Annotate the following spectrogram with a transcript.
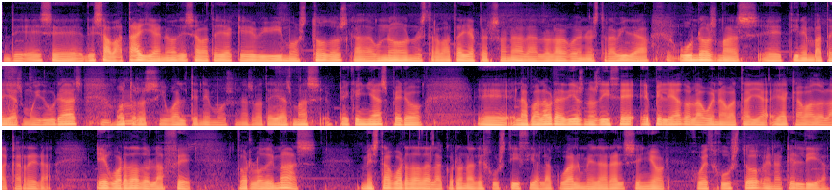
de, ese, de esa batalla no de esa batalla que vivimos todos cada uno nuestra batalla personal a lo largo de nuestra vida. Unos más eh, tienen batallas muy duras otros igual tenemos unas batallas más pequeñas pero la palabra de Dios nos dice he peleado la buena batalla he acabado la carrera he guardado la fe. Por lo demás me está guardada la corona de justicia, la cual me dará el Señor, juez justo, en aquel día,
